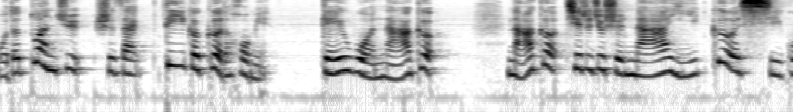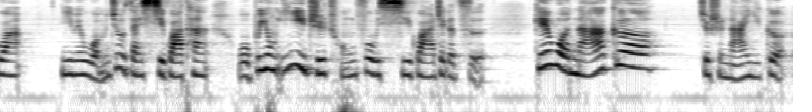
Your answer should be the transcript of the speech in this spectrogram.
我的断句是在第一个个的后面，给我拿个，拿个其实就是拿一个西瓜，因为我们就在西瓜摊，我不用一直重复西瓜这个词，给我拿个就是拿一个。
